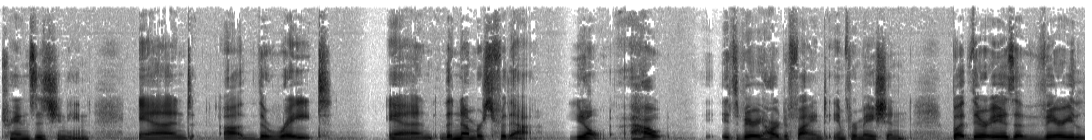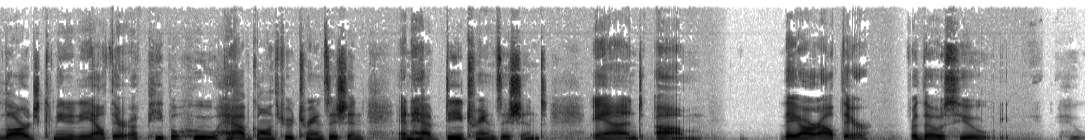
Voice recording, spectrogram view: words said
transitioning, and uh, the rate and the numbers for that. You don't how it's very hard to find information, but there is a very large community out there of people who have gone through transition and have detransitioned, and um, they are out there for those who who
